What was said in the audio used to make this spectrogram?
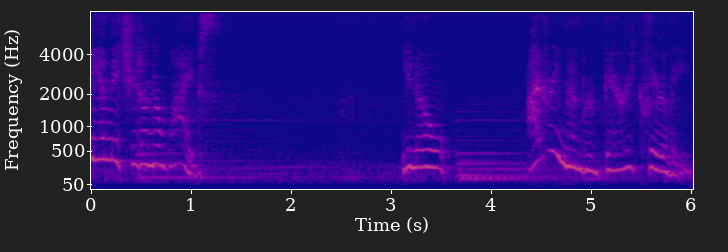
And they cheat on their wives. You know, I remember very clearly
